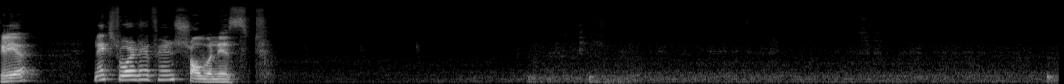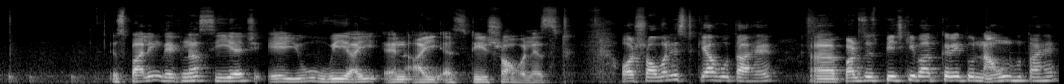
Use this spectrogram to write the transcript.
Clear? Next word है friends, chauvinist. स्पेलिंग देखना C H A U V I N I S T chauvinist और शॉवनिस्ट क्या होता है पर्स स्पीच की बात करें तो नाउन होता है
